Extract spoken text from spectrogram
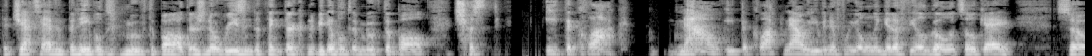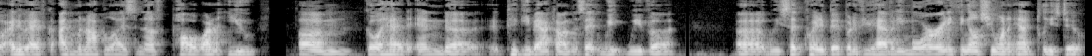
the Jets haven't been able to move the ball. There's no reason to think they're going to be able to move the ball. Just eat the clock now, eat the clock now. Even if we only get a field goal, it's okay. So anyway, I've, I've monopolized enough. Paul, why don't you um, go ahead and uh, piggyback on this? We, we've uh, uh, we've said quite a bit, but if you have any more or anything else you want to add, please do.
